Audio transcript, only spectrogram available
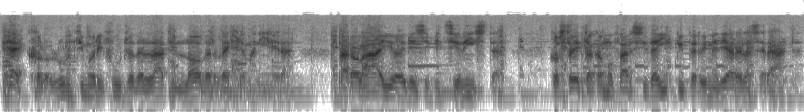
Eccolo, l'ultimo rifugio del Latin lover vecchia maniera. Parolaio ed esibizionista, costretto a camuffarsi da hippie per rimediare la serata.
